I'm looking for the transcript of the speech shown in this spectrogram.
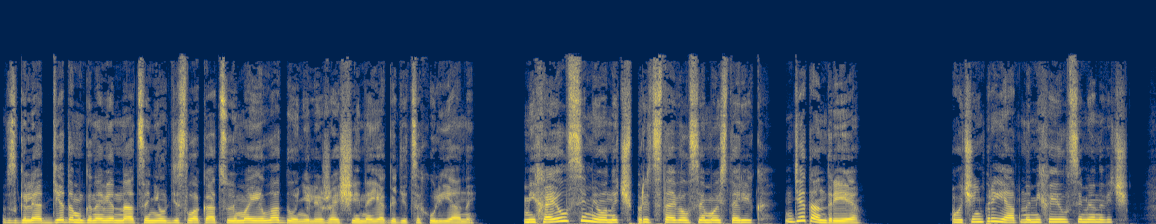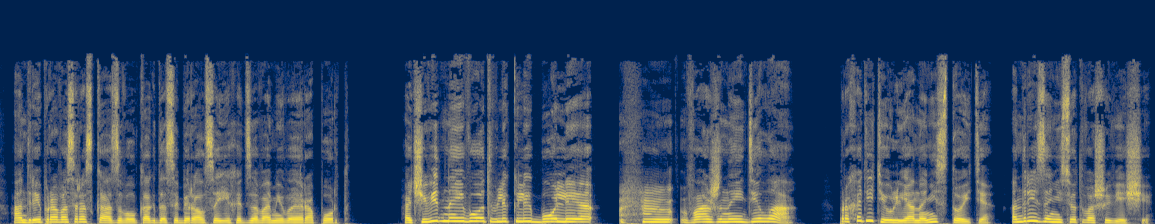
Взгляд деда мгновенно оценил дислокацию моей ладони, лежащей на ягодицах Ульяны. «Михаил Семенович», — представился мой старик, — «дед Андрея». «Очень приятно, Михаил Семенович. Андрей про вас рассказывал, когда собирался ехать за вами в аэропорт. Очевидно, его отвлекли более... Хм, важные дела. Проходите, Ульяна, не стойте. Андрей занесет ваши вещи».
